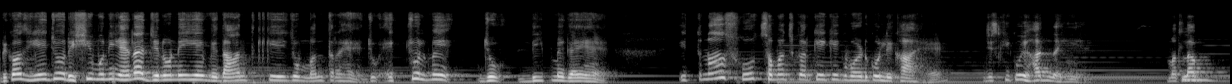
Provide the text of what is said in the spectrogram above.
बिकॉज़ ये जो ऋषि मुनि है ना जिन्होंने ये वेदांत के जो मंत्र हैं जो एक्चुअल में जो डीप में गए हैं इतना सोच समझ करके एक एक वर्ड को लिखा है जिसकी कोई हद नहीं है मतलब हम्म।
